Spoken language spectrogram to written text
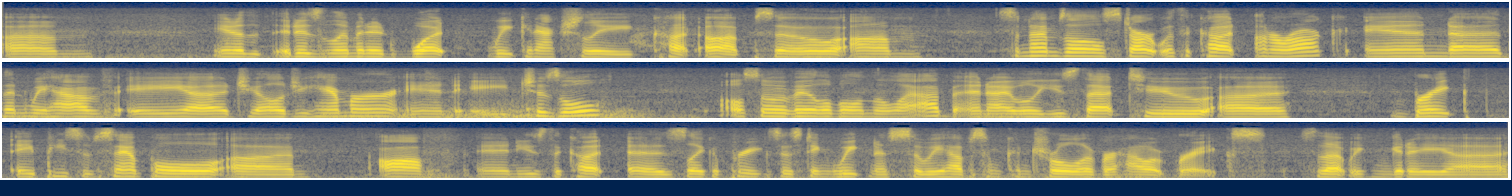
um, you know, it is limited what we can actually cut up. So um, sometimes I'll start with a cut on a rock, and uh, then we have a uh, geology hammer and a chisel also available in the lab, and I will use that to uh, break a piece of sample uh, off and use the cut as like a pre-existing weakness so we have some control over how it breaks so that we can get a, uh,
